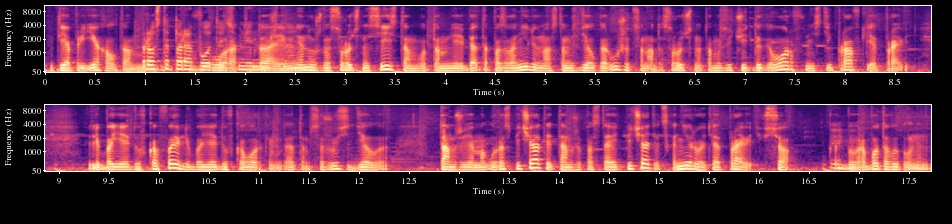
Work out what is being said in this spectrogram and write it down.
вот я приехал там Просто поработать в город, мне да, нужно. и мне нужно срочно сесть, там вот там мне ребята позвонили, у нас там сделка рушится, надо срочно там изучить договор, внести правки и отправить. Либо я иду в кафе, либо я иду в коворкинг, да, там сажусь и делаю. Там же я могу распечатать, там же поставить печать, отсканировать и отправить. Все, как угу. бы работа выполнена.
